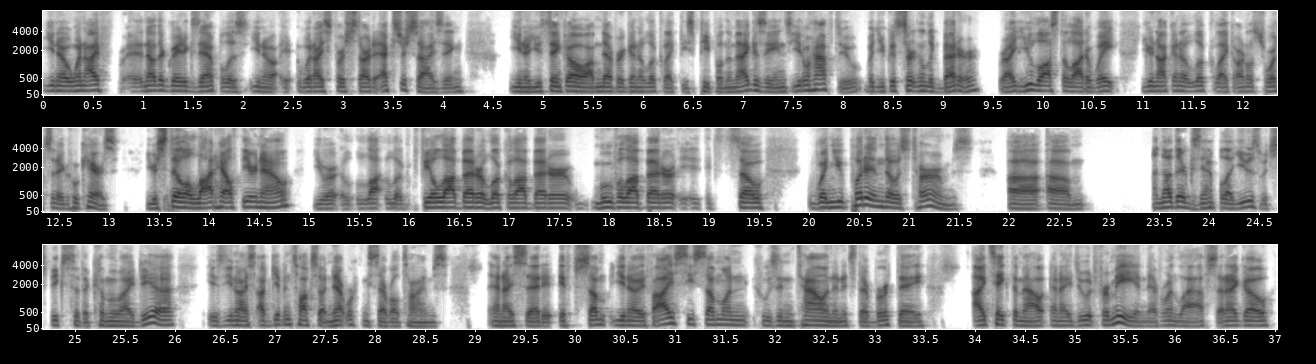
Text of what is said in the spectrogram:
you know, when I another great example is, you know, when I first started exercising, you know, you think, oh, I'm never going to look like these people in the magazines. You don't have to, but you could certainly look better, right? You lost a lot of weight. You're not going to look like Arnold Schwarzenegger. Who cares? You're still a lot healthier now. You're a lot look feel a lot better, look a lot better, move a lot better. It, it's so when you put in those terms, uh, um, another example I use, which speaks to the Camus idea, is you know I, have given talks about networking several times, and I said if some you know if I see someone who's in town and it's their birthday I take them out and I do it for me, and everyone laughs. And I go,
